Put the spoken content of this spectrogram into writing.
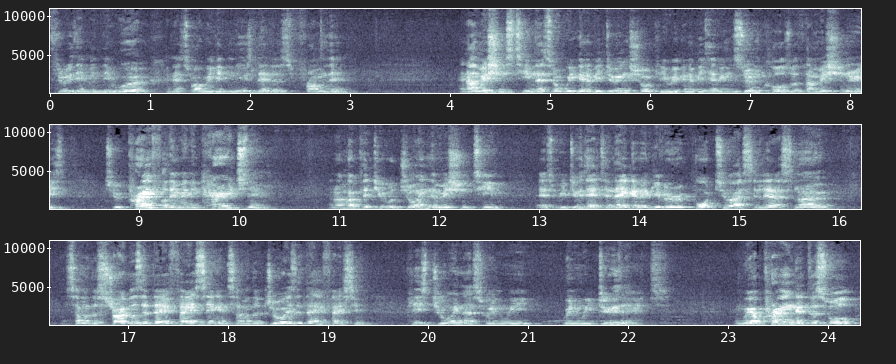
through them in their work. And that's why we get newsletters from them. And our missions team, that's what we're going to be doing shortly. We're going to be having Zoom calls with our missionaries to pray for them and encourage them. And I hope that you will join the mission team as we do that. And they're going to give a report to us and let us know some of the struggles that they're facing and some of the joys that they're facing. Please join us when we, when we do that. And we are praying that this will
